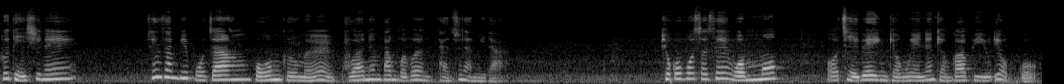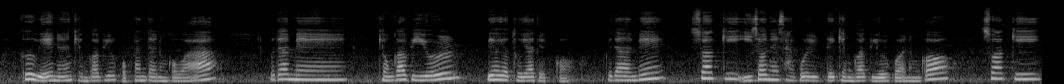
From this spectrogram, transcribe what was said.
그 대신에 생산비 보장 보험금을 구하는 방법은 단순합니다. 표고버섯의 원목 어, 재배인 경우에는 경과 비율이 없고 그 외에는 경과 비율 곱한다는 거와 그 다음에 경과 비율 외워둬야 될 거. 그 다음에 수학기 이전의 사고일 때 경과 비율 구하는 거, 수학기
